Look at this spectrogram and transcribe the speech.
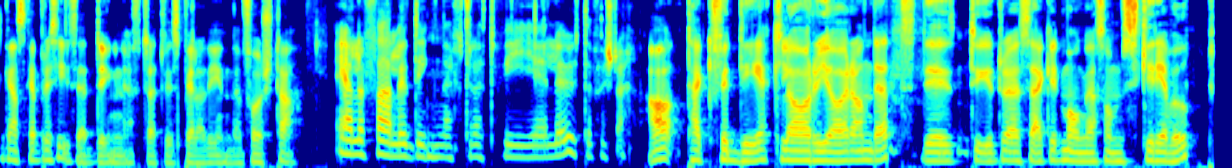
ganska precis ett dygn efter att vi spelade in den första. I alla fall ett dygn efter att vi la ut det första. Ja, tack för det klargörandet. Det tror jag säkert många som skrev upp.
